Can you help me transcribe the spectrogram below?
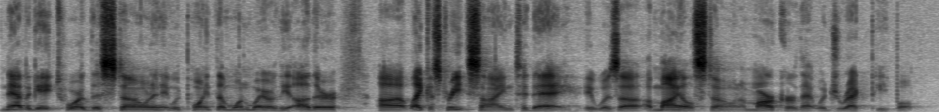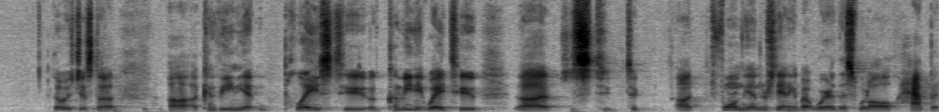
navigate toward this stone, and it would point them one way or the other, uh, like a street sign today. It was a, a, milestone, a marker that would direct people. So it was just a, a convenient place to, a convenient way to, uh, to, to uh, form the understanding about where this would all happen.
